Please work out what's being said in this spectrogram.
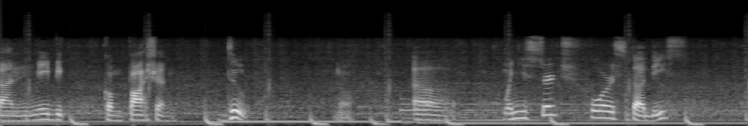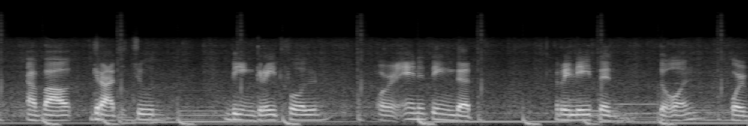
than maybe compassion do. No, uh, when you search for studies about gratitude, being grateful, or anything that related doon for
